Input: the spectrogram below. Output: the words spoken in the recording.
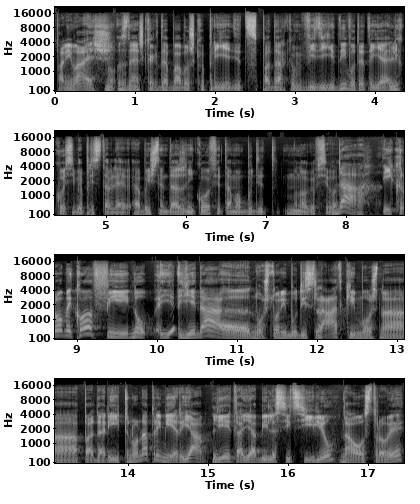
понимаешь? Ну, знаешь, когда бабушка приедет с подарком в виде еды, вот это я легко себе представляю. Обычно даже не кофе, там, а будет много всего. Да, и кроме кофе, ну, еда, ну, что-нибудь сладкое можно подарить. Ну, например, я лето я был в Сицилию, на острове,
